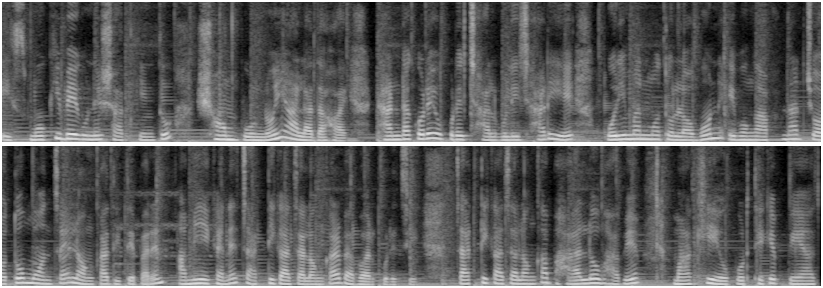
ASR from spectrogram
এই স্মোকি বেগুনের স্বাদ কিন্তু সম্পূর্ণই আলাদা হয়। ঠান্ডা করে ওপরের ছালগুলি ছাড়িয়ে পরিমাণ মতো লবণ এবং আপনার যত মন চায় লঙ্কা দিতে পারেন। আমি এখানে চারটি কাঁচা লঙ্কার ব্যবহার করেছি। চারটি কাঁচা লঙ্কা ভালোভাবে মাখিয়ে ওপর থেকে পেঁয়াজ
